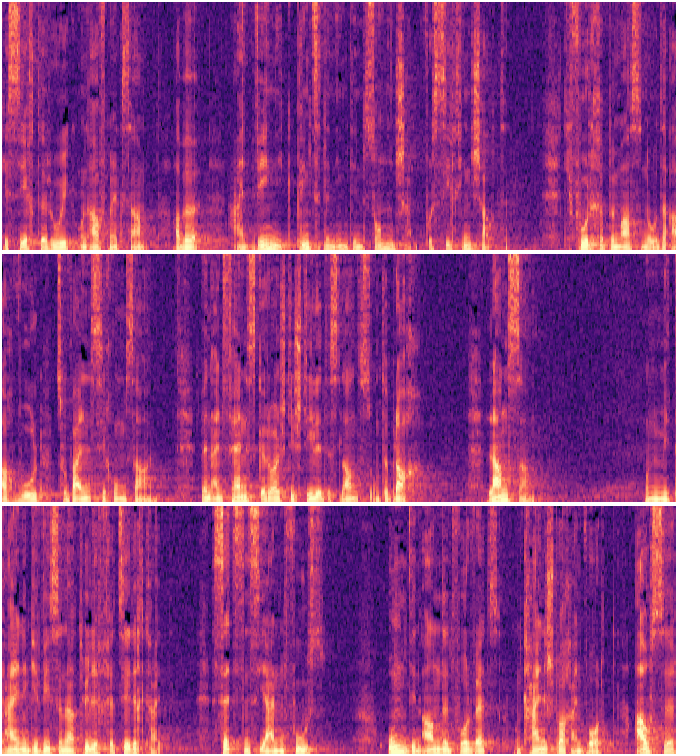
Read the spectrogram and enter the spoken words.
Gesichter ruhig und aufmerksam, aber ein wenig blinzeln in den Sonnenschein vor sich hinschauten, die Furche bemassen oder auch wohl zuweilen sich umsahen, wenn ein fernes Geräusch die Stille des Landes unterbrach. Langsam und mit einer gewissen natürlichen Zierlichkeit setzten sie einen Fuß um den anderen vorwärts und keiner sprach ein Wort, außer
